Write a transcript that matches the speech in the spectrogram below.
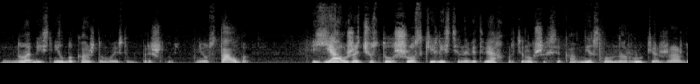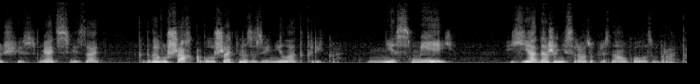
но объяснил бы каждому, если бы пришлось. Не устал бы. Я уже чувствовал жесткие листья на ветвях, протянувшихся ко мне, словно руки, жаждущие смять, связать, когда в ушах оглушательно зазвенело от крика. «Не смей!» Я даже не сразу признал голос брата.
